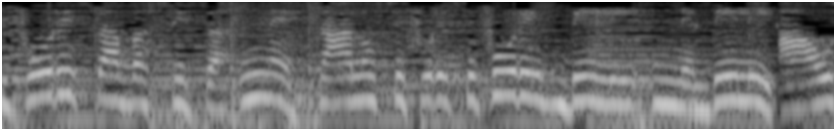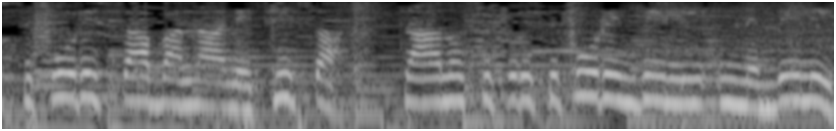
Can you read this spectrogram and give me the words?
7645242 au 7895242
